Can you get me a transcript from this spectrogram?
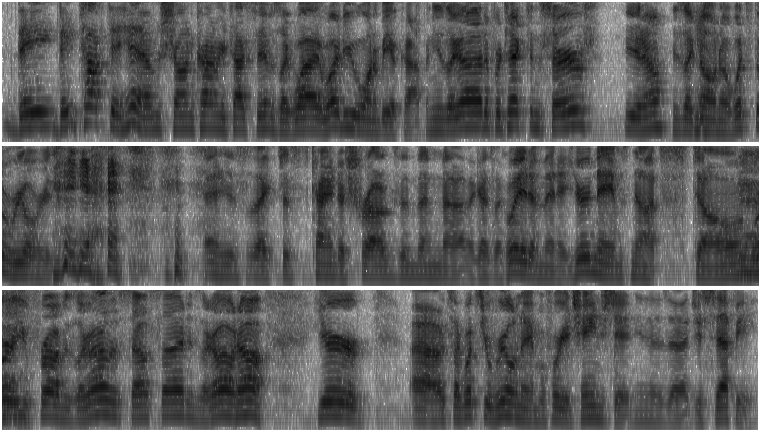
they they talk to him. Sean Connery talks to him. He's like, "Why why do you want to be a cop?" And he's like, "Uh, to protect and serve." You know, he's like, "No, no. What's the real reason?" yeah. And he's like, just kind of shrugs, and then uh, the guy's like, "Wait a minute, your name's not Stone. Where are you from?" He's like, "Oh, the South Side." He's like, "Oh no, you're." Uh, it's like, "What's your real name?" Before you changed it, he goes, uh, "Giuseppe."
